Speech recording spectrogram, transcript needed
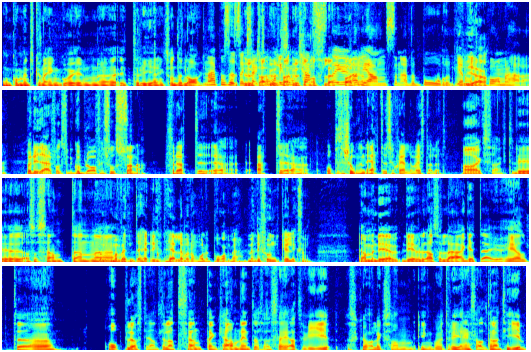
hon kommer inte kunna ingå i en, eh, ett regeringsunderlag. Nej precis, exakt. Utan- så hon utan- liksom kastar ju släppa det. alliansen över bord genom Ja. att gå med det här. Och det är därför också det går bra för sossarna. För att, eh, att eh, oppositionen äter sig själva istället. Ja, exakt. Det är, alltså Centern... eh, Man vet inte riktigt heller vad de håller på med, men det funkar ju liksom. Ja, men det, är- det är väl, alltså läget är ju helt eh, hopplöst egentligen. Att Centern kan inte så att säga att vi ska liksom ingå i ett regeringsalternativ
